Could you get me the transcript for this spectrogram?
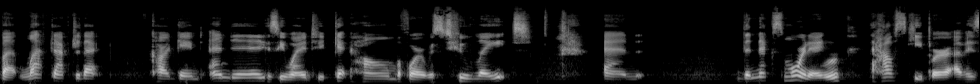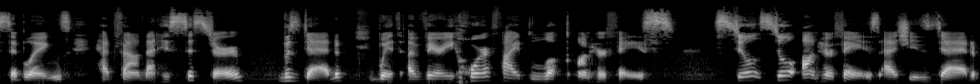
but left after that card game ended because he wanted to get home before it was too late. And the next morning, the housekeeper of his siblings had found that his sister was dead with a very horrified look on her face. Still still on her face as she's dead,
